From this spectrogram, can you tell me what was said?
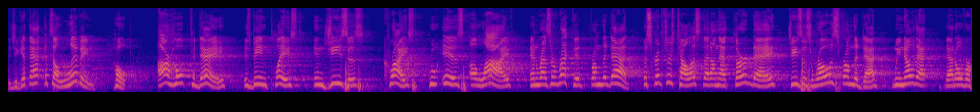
Did you get that? It's a living hope. Our hope today is being placed in Jesus Christ, who is alive and resurrected from the dead. The scriptures tell us that on that third day, Jesus rose from the dead we know that, that over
